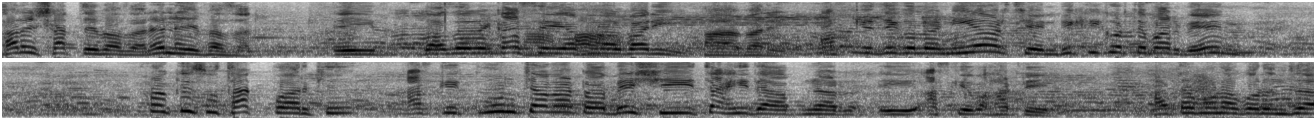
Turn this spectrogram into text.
ভারী সাথে বাজার এই বাজার। এই বাজারের কাছেই আপনার বাড়ি? হ্যাঁ বাড়ি। আজকে যেগুলো নিয়ে আসছেন বিক্রি করতে পারবেন? কিছু থাকব আর কি। আজকে কোন চারাটা বেশি চাহিদা আপনার এই আজকে হাটে? হাটে মনে করেন যে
